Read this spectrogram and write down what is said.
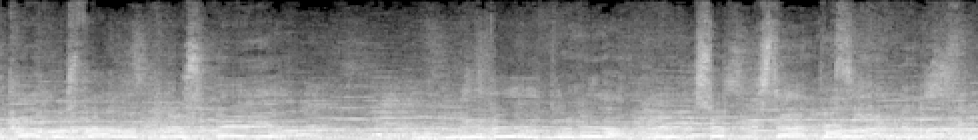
Acá hemos estado tres y media. Primero terminan el sacristán todo.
